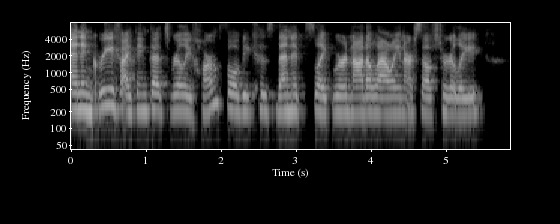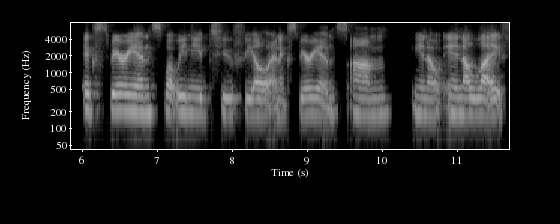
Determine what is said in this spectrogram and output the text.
and in grief i think that's really harmful because then it's like we're not allowing ourselves to really experience what we need to feel and experience um you know in a life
